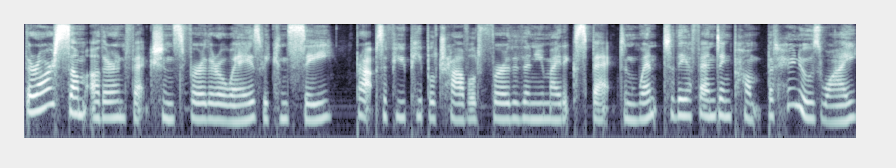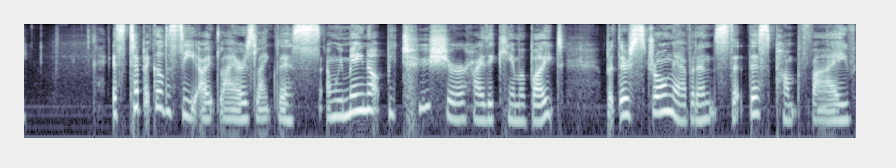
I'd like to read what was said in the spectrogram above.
There are some other infections further away as we can see. Perhaps a few people travelled further than you might expect and went to the offending pump, but who knows why? It's typical to see outliers like this, and we may not be too sure how they came about, but there's strong evidence that this pump 5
